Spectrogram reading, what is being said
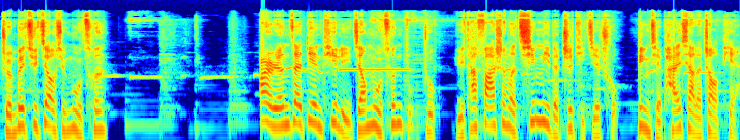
准备去教训木村。二人在电梯里将木村堵住，与他发生了亲密的肢体接触，并且拍下了照片，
